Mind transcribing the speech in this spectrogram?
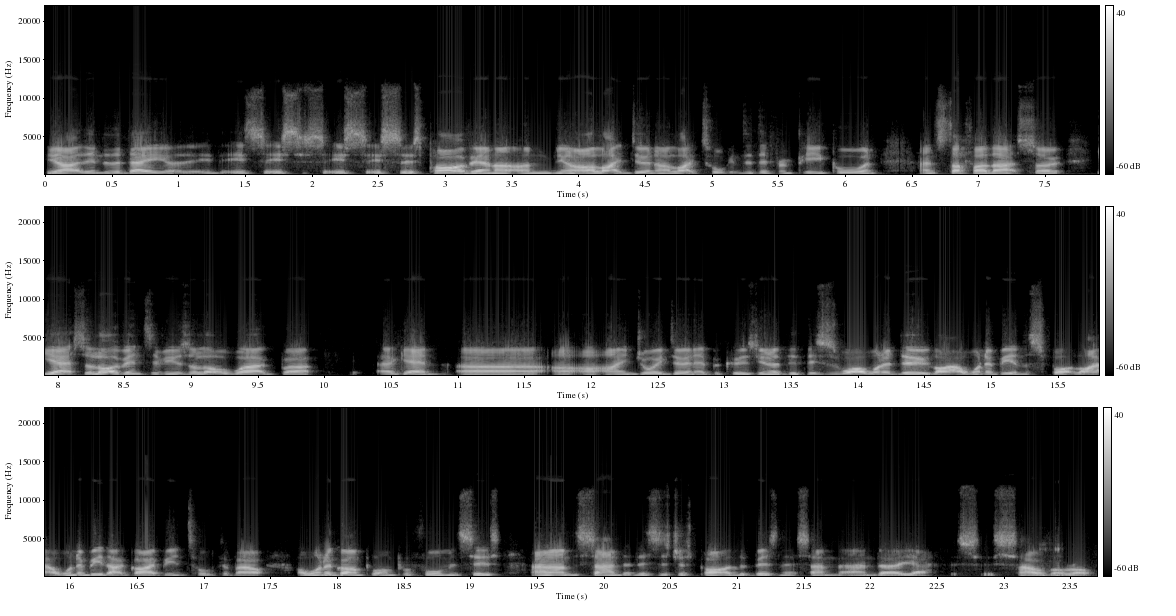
you know at the end of the day, uh, it, it's, it's it's it's it's part of it. And I, and you know I like doing. It. I like talking to different people and and stuff like that. So yeah, it's a lot of interviews, a lot of work, but again, uh, I, I, enjoy doing it because you know th- this is what I want to do. Like I want to be in the spotlight. I want to be that guy being talked about. I want to go and put on performances, and I understand that this is just part of the business, and and uh, yeah, it's, it's how I got roll.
